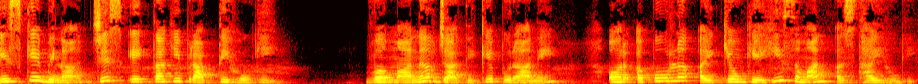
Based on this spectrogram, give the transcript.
इसके बिना जिस एकता की प्राप्ति होगी, वह मानव जाति के पुराने और अपूर्ण ऐक्यों के ही समान अस्थाई होगी।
